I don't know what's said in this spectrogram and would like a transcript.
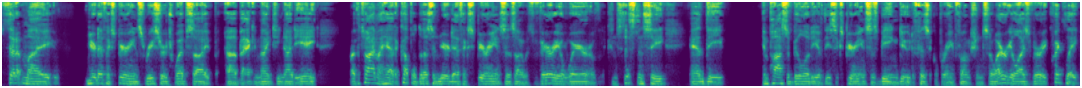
set up my near death experience research website uh, back in 1998, by the time I had a couple dozen near death experiences, I was very aware of the consistency and the impossibility of these experiences being due to physical brain function. So I realized very quickly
